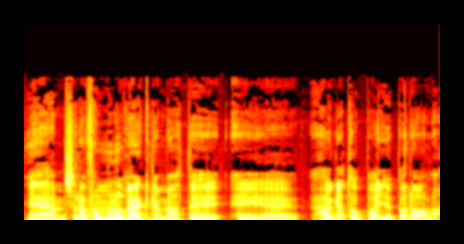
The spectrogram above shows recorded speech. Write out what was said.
Eh, Så där får man nog räkna med att det är eh, höga toppar och djupa dalar.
